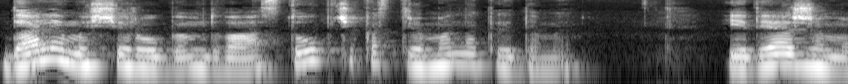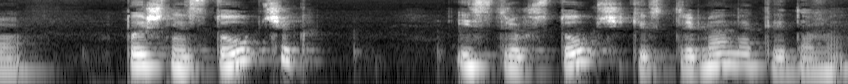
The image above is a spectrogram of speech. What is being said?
Далі ми ще робимо 2 стовпчика з трьома накидами. І в'яжемо пишний стовпчик із трьох стовпчиків з трьома накидами.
